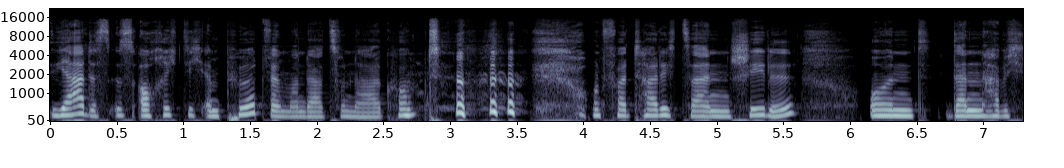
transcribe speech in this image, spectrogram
ja, das ist auch richtig empört, wenn man da zu nahe kommt und verteidigt seinen Schädel. Und dann ich,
